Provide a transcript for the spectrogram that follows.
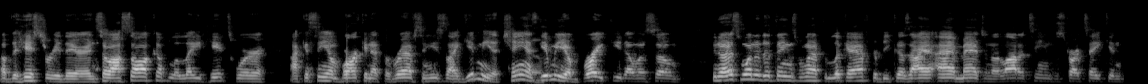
of the history there. And so I saw a couple of late hits where I can see him barking at the refs, and he's like, "Give me a chance, give me a break," you know. And so you know that's one of the things we're gonna have to look after because I, I imagine a lot of teams will start taking.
